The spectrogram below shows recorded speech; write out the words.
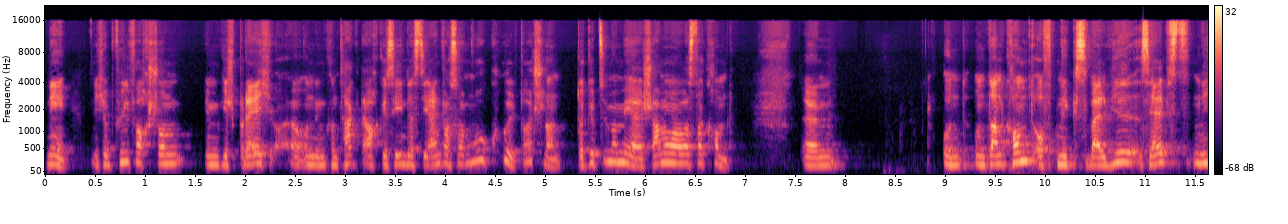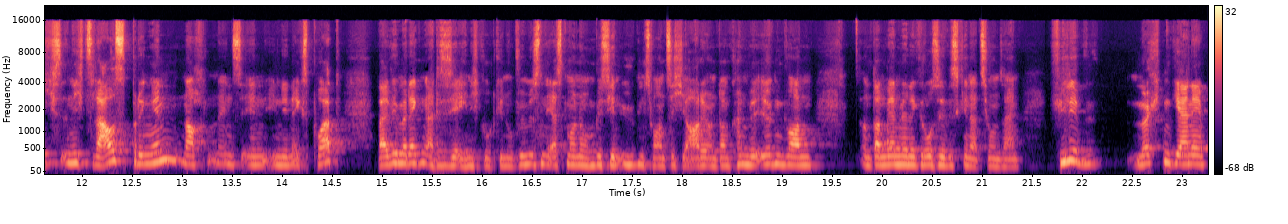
Nee, ich habe vielfach schon im Gespräch äh, und im Kontakt auch gesehen, dass die einfach sagen, oh cool, Deutschland, da gibt es immer mehr, schauen wir mal, was da kommt. Ähm, und, und dann kommt oft nichts, weil wir selbst nichts, nichts rausbringen nach, ins, in, in den Export, weil wir mir denken, ah, das ist ja eh nicht gut genug. Wir müssen erstmal noch ein bisschen üben, 20 Jahre, und dann können wir irgendwann, und dann werden wir eine große Whisky-Nation sein. Viele möchten gerne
